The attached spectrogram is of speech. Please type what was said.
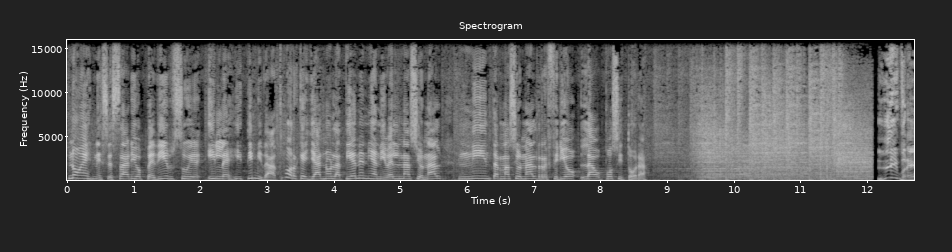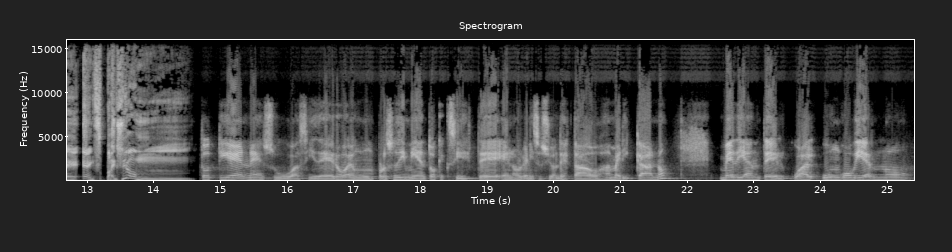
No es necesario pedir su ilegitimidad porque ya no la tiene ni a nivel nacional ni internacional, refirió la opositora. Libre expresión. Esto tiene su asidero en un procedimiento que existe en la Organización de Estados Americanos, mediante el cual un gobierno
